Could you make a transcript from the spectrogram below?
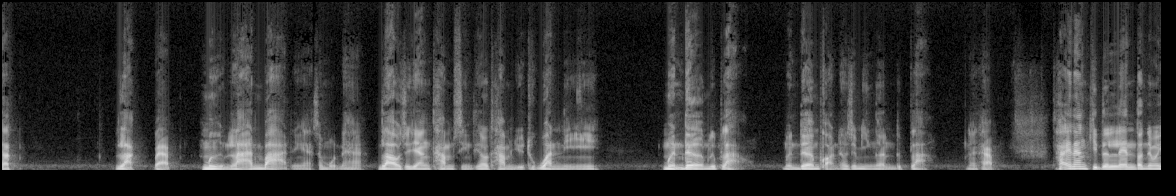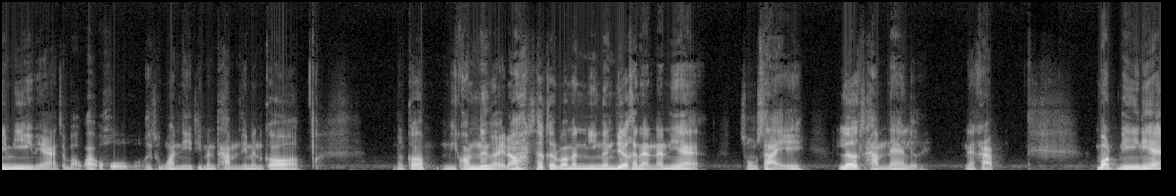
สักหลักแบบ หมื่นล้านบาทอย่างเงี้ยสมมตินะฮะเราจะยังทำสิ่งที่เราทำอยู่ทุกวันนี้ เหมือนเดิมหรือเปล่า เหมือนเดิมก่อนที่เราจะมีเงินหรือเปล่านะครับ ถ้าให้นั่งคิดเล่นๆตอนยังไม่มีเนี่ยจะบอกว่าโอ้โหทุกวันนี้ที่มันทำนี่มันก็ มันก็มีความเหนื่อยเนาะถ้าเกิดว่ามันมีเงินเยอะขนาดนั้นเนี่ยสงสัยเลิกทำแน่เลยนะครับ บทนี้เนี่ย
